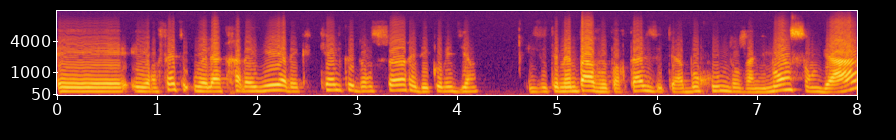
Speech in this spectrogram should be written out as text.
et, et, en fait, où elle a travaillé avec quelques danseurs et des comédiens. Ils n'étaient même pas à Vauportal, ils étaient à Bochum, dans un immense hangar.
